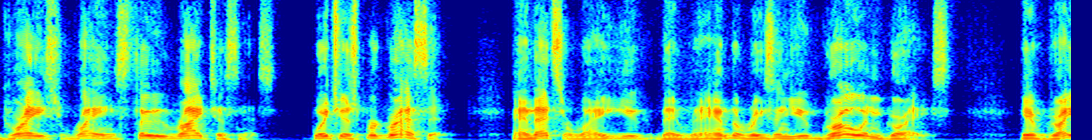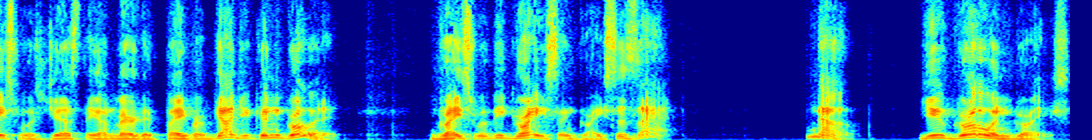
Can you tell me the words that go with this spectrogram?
Grace reigns through righteousness, which is progressive. And that's the way you, they, and the reason you grow in grace. If grace was just the unmerited favor of God, you couldn't grow in it. Grace would be grace, and grace is that. No, you grow in grace.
